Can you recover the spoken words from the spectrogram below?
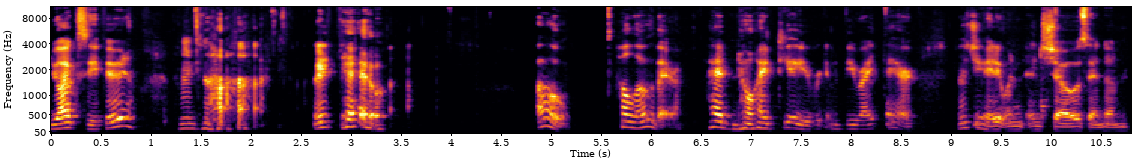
You like seafood? Me too. Oh, hello there. I had no idea you were going to be right there. Don't you hate it when in shows and um,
